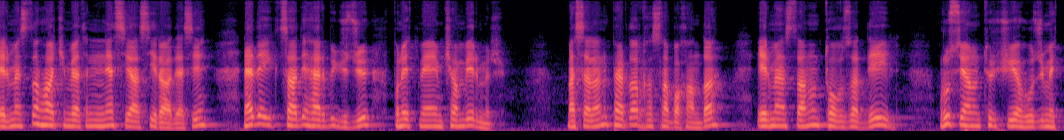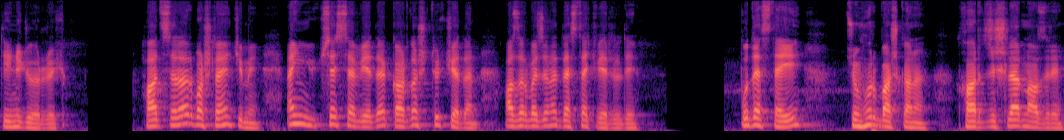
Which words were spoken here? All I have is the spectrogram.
Ermənistan hakimiyyətinin nə siyasi iradəsi, nə də iqtisadi hərbi gücü bunu etməyə imkan vermir. Məsələnin pərdə arxasına baxanda Ermənistanın Tovuza deyil, Rusiyanın Türkiyəyə hücum etdiyini görürük. Hadisələr başlayan kimi ən yüksək səviyyədə qardaş Türkiyədən Azərbaycana dəstək verildi. Bu dəstəyi Cumhurbaşqanı, Xarici İşlər Naziri,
